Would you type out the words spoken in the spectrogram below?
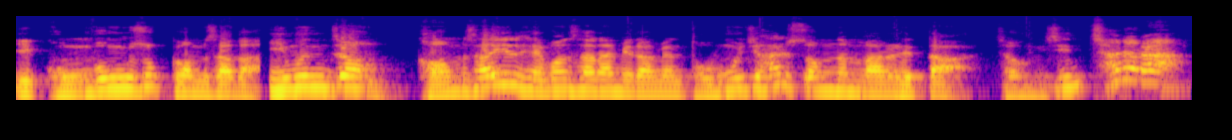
이 공봉숙 검사가 임은정 검사일 해본 사람이라면 도무지 할 수 없는 말을 했다. 정신 차려라!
